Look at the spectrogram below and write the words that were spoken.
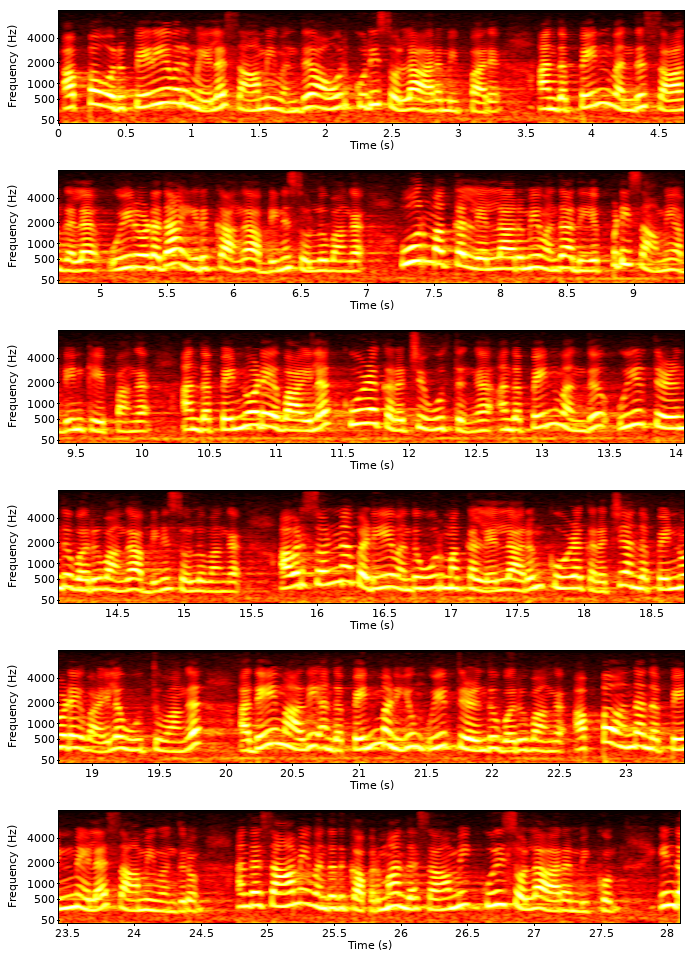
அப்போ ஒரு பெரியவர் மேலே சாமி வந்து அவர் குறி சொல்ல ஆரம்பிப்பார். அந்த பெண் வந்து சாகலை உயிரோட தான் இருக்காங்க அப்படின்னு சொல்லுவாங்க. ஊர் மக்கள் எல்லாருமே வந்து அது எப்படி சாமி அப்படின்னு கேட்பாங்க. அந்த பெண்ணோடைய வாயில கூழ கரைச்சி ஊத்துங்க அந்த பெண் வந்து உயிர் தெழுந்து வருவாங்க அப்படின்னு சொல்லுவாங்க. அவர் சொன்னபடியே வந்து ஊர் மக்கள் எல்லாரும் கூழ கரைச்சி அந்த பெண்ணோடைய வாயில ஊத்துவாங்க. அதே மாதிரி அந்த பெண்மணியும் உயிர் தெழுந்து வருவாங்க. அப்போ வந்து அந்த பெண் மேல சாமி வந்துடும் அந்த சாமி வந்ததுக்கு அப்புறமா அந்த சாமி குறி சொல்ல ஆரம்பிக்கும். இந்த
